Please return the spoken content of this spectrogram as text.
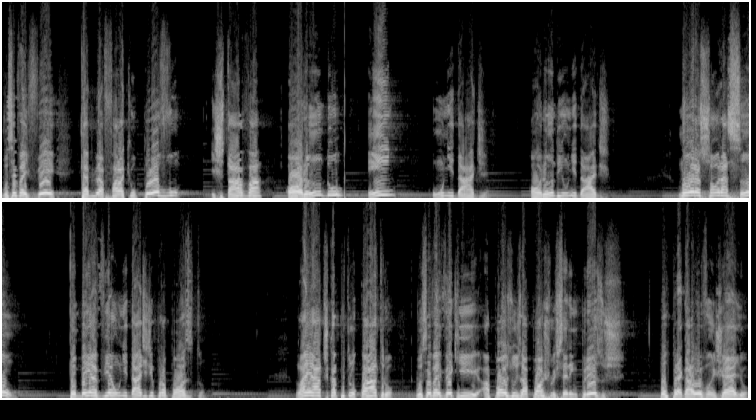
você vai ver que a Bíblia fala que o povo estava orando em unidade. Orando em unidade. Não era só oração, também havia unidade de propósito. Lá em Atos capítulo 4, você vai ver que após os apóstolos serem presos por pregar o evangelho,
